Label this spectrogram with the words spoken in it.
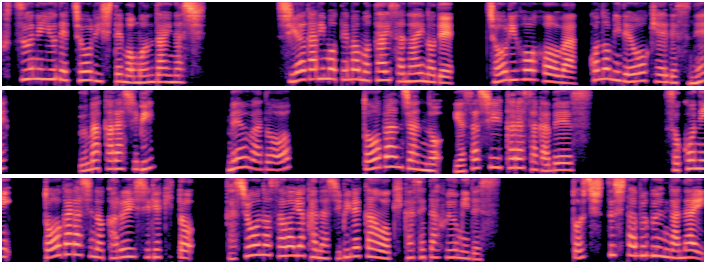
普通に湯で調理しても問題なし。仕上がりも手間も大差ないので、調理方法は好みで OK ですね。旨辛しび麺はどう？豆板醤の優しい辛さがベース。そこに、唐辛子の軽い刺激と、多少の爽やかな痺れ感を効かせた風味です。突出した部分がない、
